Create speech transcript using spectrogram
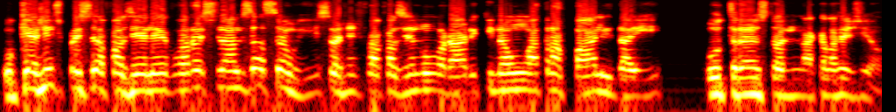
O que a gente precisa fazer ali agora é sinalização, e isso a gente vai fazer num horário que não atrapalhe daí o trânsito ali naquela região.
